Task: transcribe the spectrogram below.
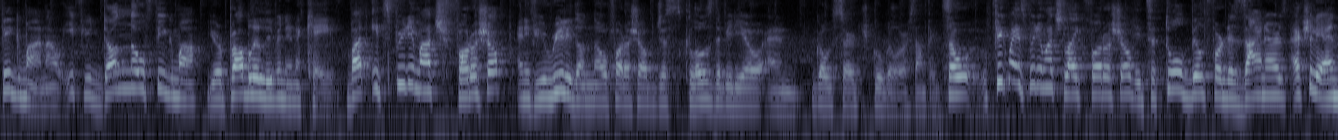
figma now, if you don't know Figma, you're probably living in a cave. But it's pretty much Photoshop, and if you really don't know Photoshop, just close the video and go search Google or something. So Figma is pretty much like Photoshop. It's a tool built for designers, actually and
